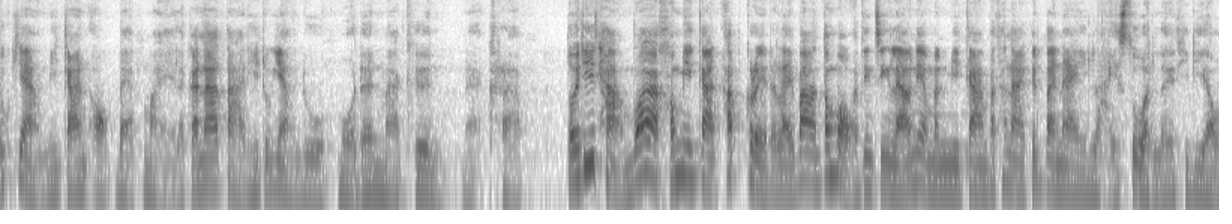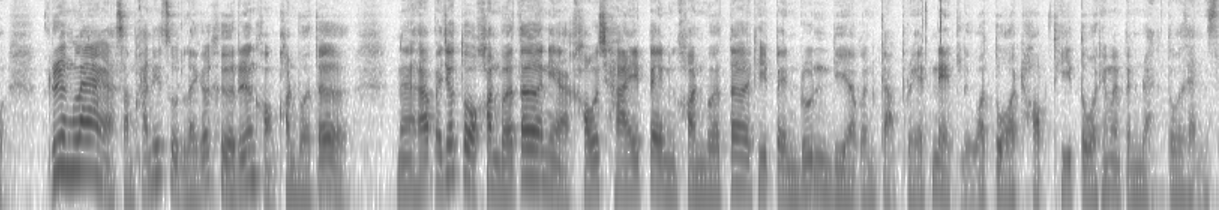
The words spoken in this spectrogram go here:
ทุกอย่างมีการออกแบบใหม่ แล้วก็หน้าตาที่ทุกอย่างดูโมเดิร์นมากขึ้นนะครับ โดยที่ถามว่าเขามีการอัปเกรดอะไรบ้างต้องบอกว่าจริง ๆ แล้วเนี่ยมันมีการพัฒนาขึ้นไปในหลายส่วนเลยทีเดียว เรื่องแรกอะสำคัญที่สุดเลยก็คือเรื่องของคอนเวอร์เตอร์นะครับไอ้เจ้าตัวคอนเวอร์เตอร์เนี่ยเขาใช้เป็นคอนเวอร์เตอร์ที่เป็นรุ่นเดียวกันกับ Rednet หรือว่าตัวท็อปที่ตัวที่มันเป็นแร็กตัวแสนแส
